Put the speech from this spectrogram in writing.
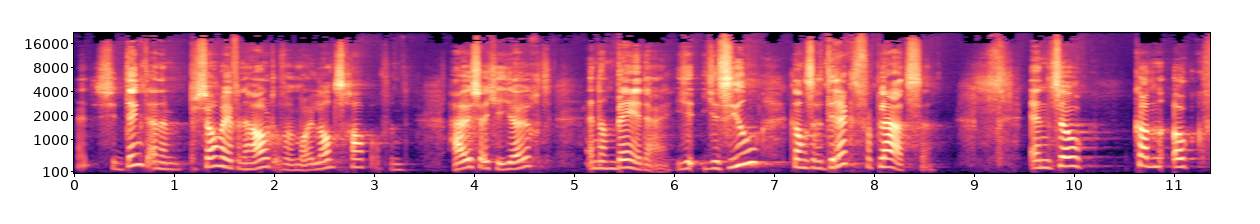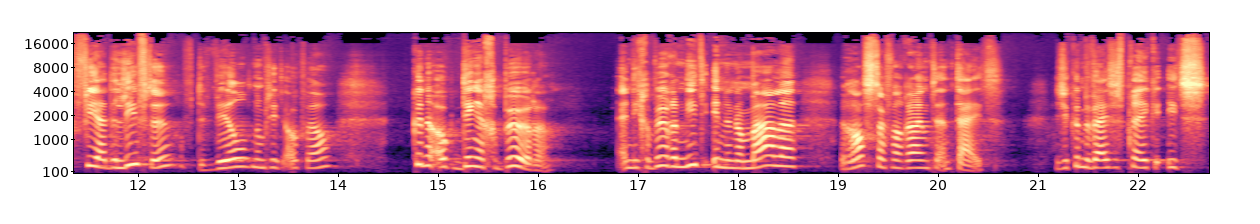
Dus je denkt aan een persoon waar je van houdt, of een mooi landschap, of een huis uit je jeugd, en dan ben je daar. Je, je ziel kan zich direct verplaatsen. En zo kan ook via de liefde, of de wil noemt hij het ook wel, kunnen ook dingen gebeuren. En die gebeuren niet in de normale raster van ruimte en tijd. Dus je kunt bij wijze van spreken iets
